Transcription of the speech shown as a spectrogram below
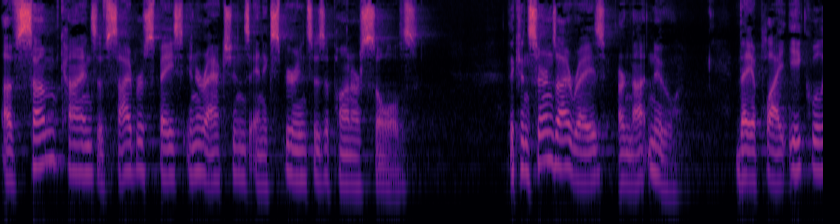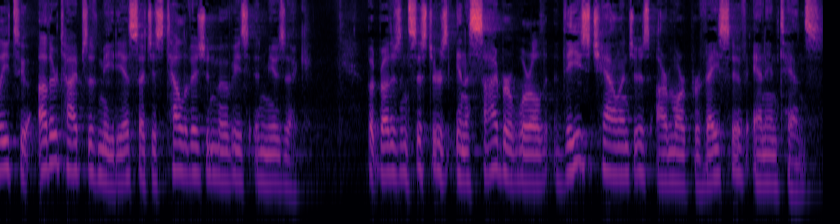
of some kinds of cyberspace interactions and experiences upon our souls. The concerns I raise are not new. They apply equally to other types of media, such as television, movies, and music. But, brothers and sisters, in a cyber world, these challenges are more pervasive and intense.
